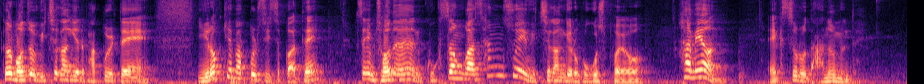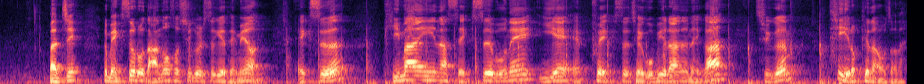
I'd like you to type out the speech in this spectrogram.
그럼 먼저 위치 관계를 바꿀 때 이렇게 바꿀 수 있을 것 같아? 선생님 저는 곡선과 상수의 위치 관계로 보고 싶어요. 하면 x로 나누면 돼. 맞지? 그럼 x로 나눠서 식을 쓰게 되면 x b-x분의 2의 fx 제곱이라는 애가 지금 t 이렇게 나오잖아.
